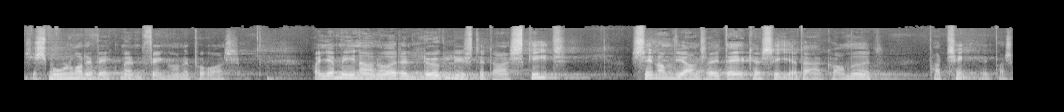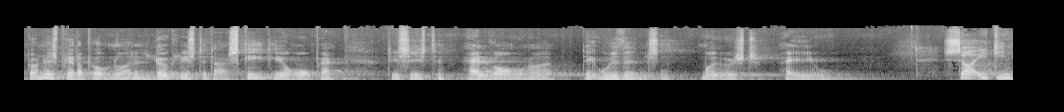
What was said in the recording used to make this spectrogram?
så smuldrer det væk mellem fingrene på os. Og jeg mener, at noget af det lykkeligste, der er sket, selvom vi altså i dag kan se, at der er kommet et par ting, et par skønhedspletter på, noget af det lykkeligste, der er sket i Europa de sidste halve århundrede, det er udvidelsen mod øst af EU. Så i din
